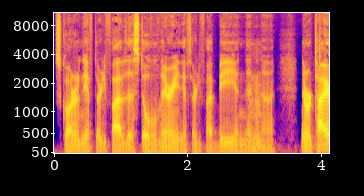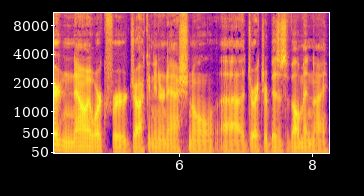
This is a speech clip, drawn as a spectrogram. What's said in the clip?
squadron, the F 35, the STOVL variant, the F 35B, and then, Mhm. uh, then retired. And now I work for Draken International, uh, Director of Business Development. And I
